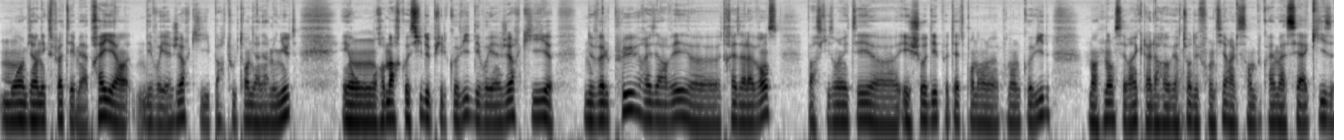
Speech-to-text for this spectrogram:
moins bien exploité. Mais après, il y a des voyageurs qui partent tout le temps en dernière minute et on remarque aussi depuis le Covid des voyageurs qui euh, ne veulent plus réserver euh, très à l'avance parce qu'ils ont été euh, échaudés peut-être pendant le, pendant le Covid. Maintenant, c'est vrai que la réouverture des frontières, elle semble quand même assez acquise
